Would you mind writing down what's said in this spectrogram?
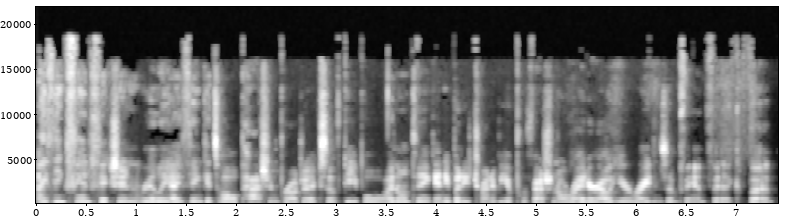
I think fan fiction really, I think it's all passion projects of people. I don't think anybody's trying to be a professional writer out here writing some fanfic. But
